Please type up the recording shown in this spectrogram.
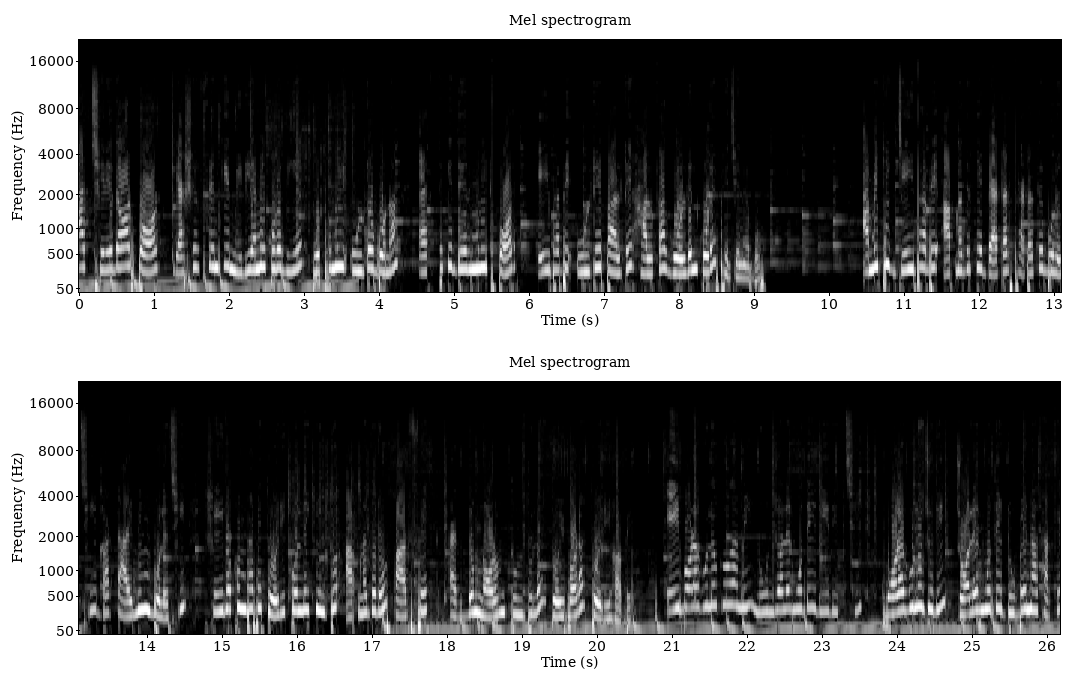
আর ছেড়ে দেওয়ার পর গ্যাসের ফ্লেমকে মিডিয়ামে করে দিয়ে প্রথমেই উল্টো বোনা এক থেকে দেড় মিনিট পর এইভাবে উল্টে পাল্টে হালকা গোল্ডেন করে ভেজে নেব। আমি ঠিক যেইভাবে আপনাদেরকে ব্যাটার ফেটাতে বলেছি বা টাইমিং বলেছি সেই রকমভাবে তৈরি করলে কিন্তু আপনাদেরও পারফেক্ট একদম নরম তুলতুলে দই বড়া তৈরি হবে। এই বড়াগুলোকেও আমি নুন জলের মধ্যেই দিয়ে দিচ্ছি। বড়াগুলো যদি জলের মধ্যে ডুবে না থাকে,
